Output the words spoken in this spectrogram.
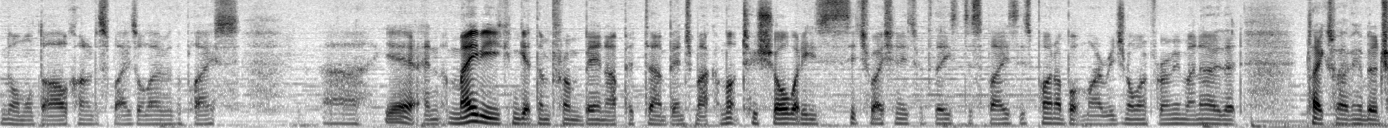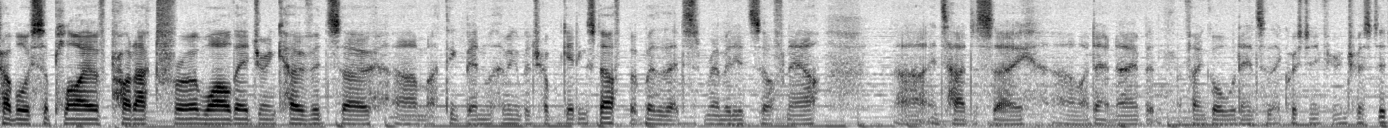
normal dial kind of displays all over the place. Uh, yeah, and maybe you can get them from Ben up at uh, Benchmark. I'm not too sure what his situation is with these displays at this point. I bought my original one from him. I know that Plex were having a bit of trouble with supply of product for a while there during COVID, so um, I think Ben was having a bit of trouble getting stuff, but whether that's remedied itself now, uh, it's hard to say. Um, I don't know, but a phone call would answer that question if you're interested.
